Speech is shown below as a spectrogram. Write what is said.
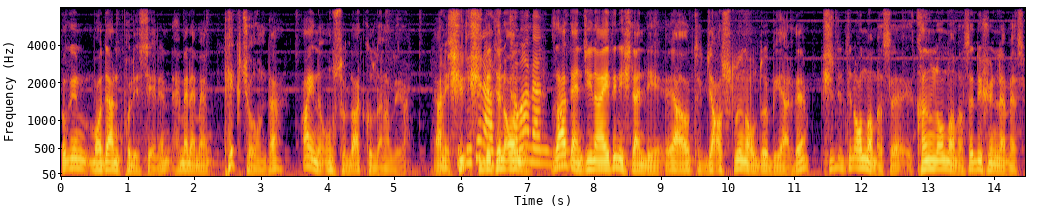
bugün modern polisiyenin hemen hemen pek çoğunda aynı unsurlar kullanılıyor. Yani Ay, şi- şiddetin olma- tamamen- zaten cinayetin işlendiği yahut casusluğun olduğu bir yerde şiddetin olmaması, kanın olmaması düşünülemez.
